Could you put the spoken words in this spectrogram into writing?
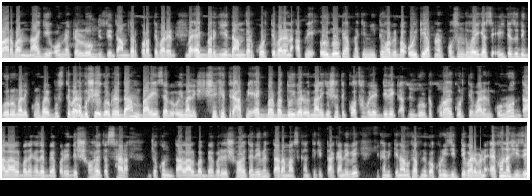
বারবার না গিয়ে অন্য একটা লোক দিতে দাম দর করাতে পারেন বা একবার গিয়ে দাম দর করতে পারেন, আপনি ওই গরুটি আপনাকে নিতে হবে বা ওইটি আপনার পছন্দ হয়ে গেছে, এইটা যদি গরুর মালিক কোনোভাবে বুঝতে পারে, অবশ্যই গরুটার দাম বাড়িয়ে যাবে ওই মালিক। সেক্ষেত্রে আপনি একবার বা দুইবার ওই মালিকের সাথে কথা বলে ডিরেক্ট আপনি গরুটা ক্রয় করতে পারেন কোনো দালাল বা দেখা যায় ব্যাপারীদের সহায়তা ছাড়া। যখন দালাল বা ব্যাপারীদের সহায়তা নেবেন, তারা মাঝখান থেকে টাকা নেবে, এখানে কেনামুখে আপনি কখনোই জিততে পারবেন না। এখন আসি যে,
